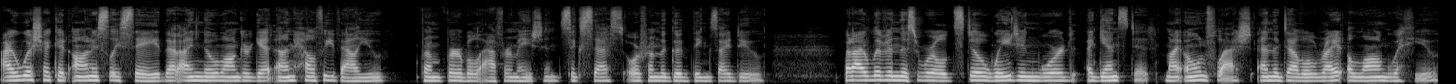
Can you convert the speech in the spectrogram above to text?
I wish I could honestly say that I no longer get unhealthy value from verbal affirmation, success, or from the good things I do. But I live in this world still waging war against it, my own flesh and the devil right along with you,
